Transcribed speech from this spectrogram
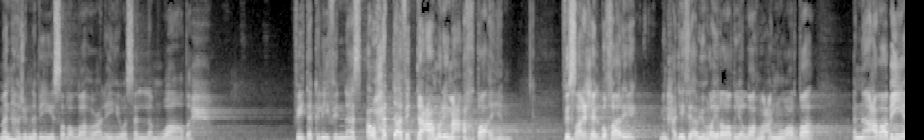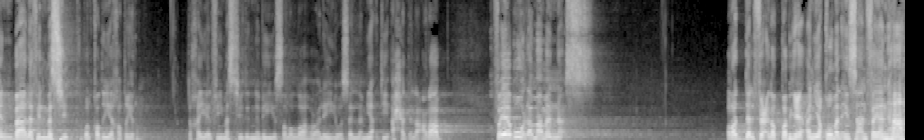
منهج النبي صلى الله عليه وسلم واضح في تكليف الناس أو حتى في التعامل مع أخطائهم. في صحيح البخاري من حديث أبي هريرة رضي الله عنه وأرضاه أن أعرابيا بال في المسجد والقضية خطيرة. تخيل في مسجد النبي صلى الله عليه وسلم يأتي أحد الأعراب فيبول أمام الناس. رد الفعل الطبيعي أن يقوم الإنسان فينهاه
